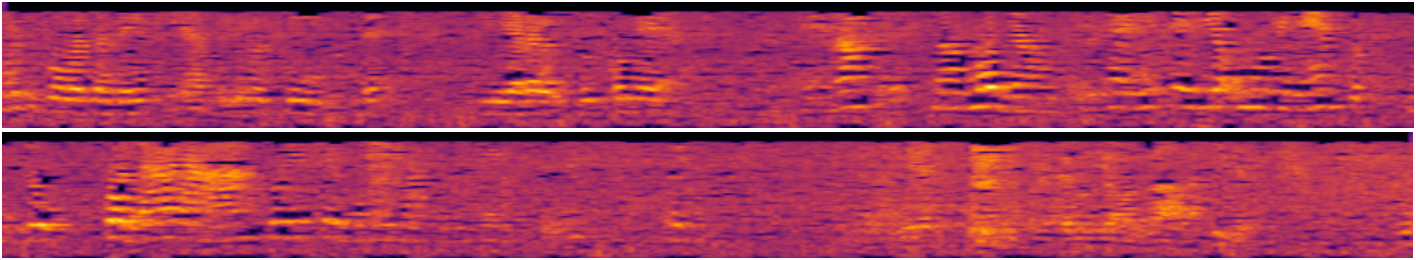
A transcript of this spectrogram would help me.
muito boa também, que abriu assim, né? Que era do comércio. É, nós, nós mudamos. Isso aí seria o um movimento do podar a árvore segundo o nosso por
